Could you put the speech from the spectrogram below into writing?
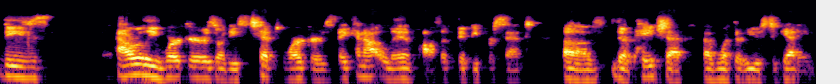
these hourly workers or these tipped workers. They cannot live off of 50 percent of their paycheck of what they're used to getting.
